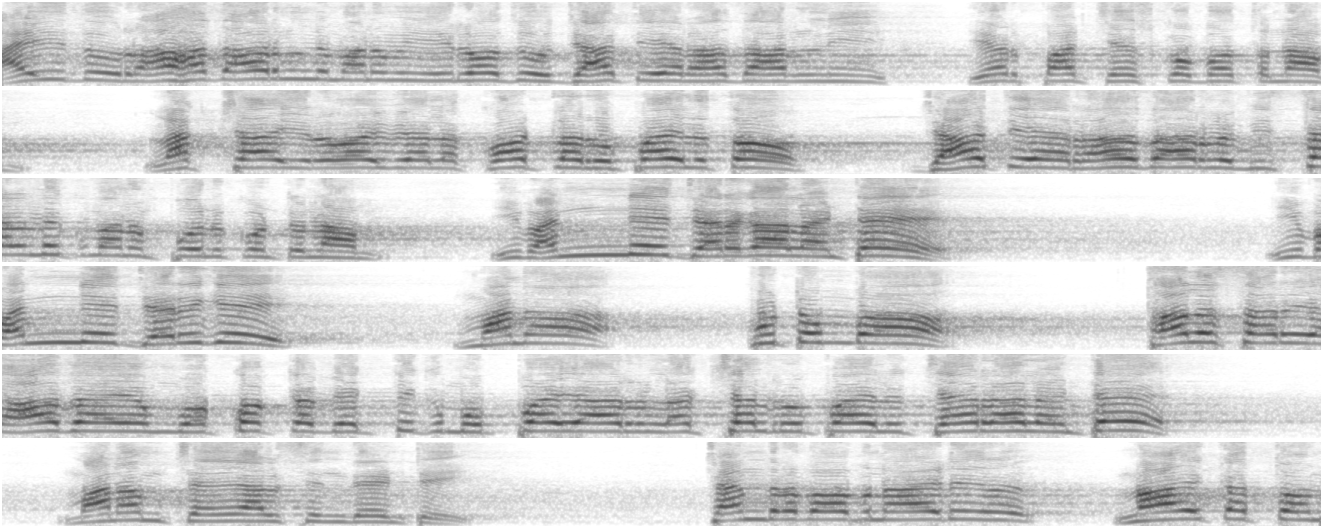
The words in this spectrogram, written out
ఐదు రహదారుల్ని మనం ఈరోజు జాతీయ రహదారుల్ని ఏర్పాటు చేసుకోబోతున్నాం. లక్ష ఇరవై వేల కోట్ల రూపాయలతో జాతీయ రహదారుల విస్తరణకు మనం పూనుకుంటున్నాం. ఇవన్నీ జరగాలంటే ఇవన్నీ జరిగి మన కుటుంబ తలసరి ఆదాయం ఒక్కొక్క వ్యక్తికి ముప్పై ఆరు లక్షల రూపాయలు చేరాలంటే మనం చేయాల్సిందేంటి? చంద్రబాబు నాయుడు నాయకత్వం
